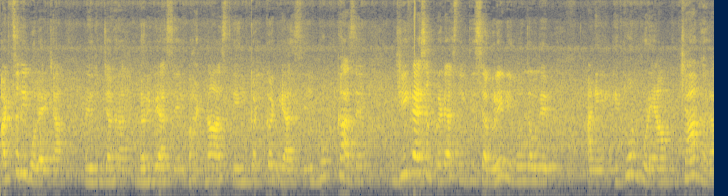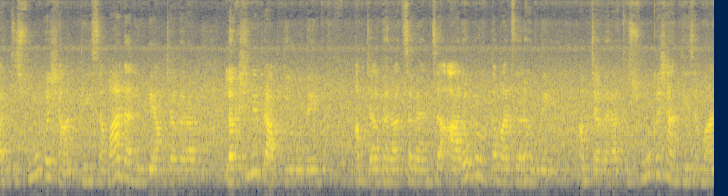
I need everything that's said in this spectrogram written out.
अडचणी बोलायच्या. म्हणजे तुमच्या घरात गरिबी असेल भांडणं असतील कटकटी असतील दुःख असेल जी काय संकटे असतील ती सगळी निघून जाऊ देत. आणि इथून पुढे आमच्या घरात सुख शांती समाधान येऊ दे. आमच्या घरात लक्ष्मी प्राप्ती होऊ दे. आमच्या घरात सगळ्यांचं आरोग्य उत्तमाचं राहू दे. आमच्या घरात सुख शांती समान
